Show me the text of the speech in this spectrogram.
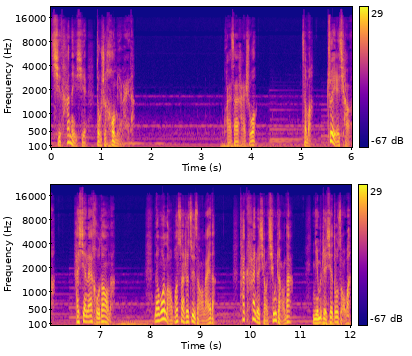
其他那些都是后面来的。”快三海说：“怎么这也抢啊？还先来后到呢？”那我老婆算是最早来的，她看着小青长大，你们这些都走吧。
